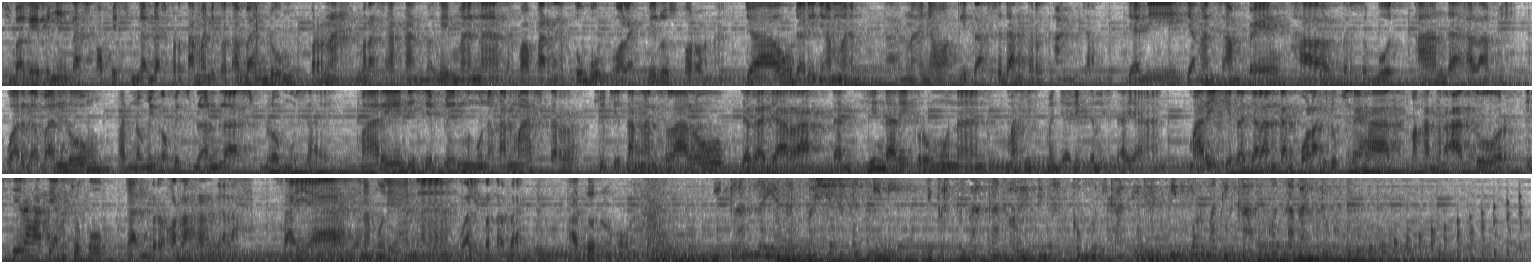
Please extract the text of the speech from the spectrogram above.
Sebagai penyintas COVID-19 pertama di kota Bandung, pernah merasakan bagaimana terpaparnya tubuh oleh virus corona. Jauh dari nyaman, karena nyawa kita sedang terancam. Jadi, jangan sampai hal tersebut Anda alami. Warga Bandung, pandemi COVID-19 belum usai. Mari disiplin menggunakan masker, cuci tangan selalu, jaga jarak, dan hindari kerumunan masih menjadi keniscayaan. Mari kita jalankan pola hidup sehat, makan teratur, istirahat yang cukup, dan berolahragalah. Saya Yana Mulyana, Wali Kota Bandung. Atur nuhun. Iklan layanan masyarakat ini dipersembahkan oleh Dinas Komunikasi dan Informatika Kota Bandung.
